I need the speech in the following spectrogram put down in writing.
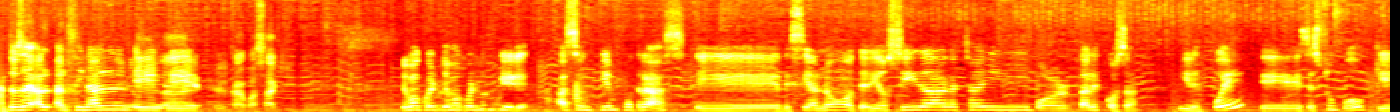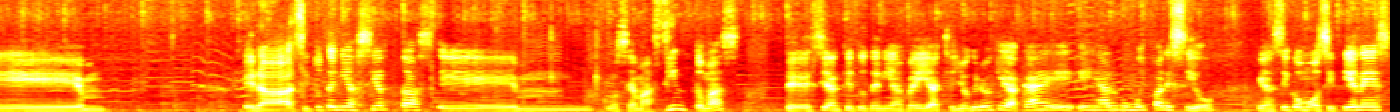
Entonces al, al final eh, el Kawasaki. Yo me acuerdo, yo me acuerdo que hace un tiempo atrás eh, decía no, te dio sida, ¿cachai? Por tales cosas. Y después eh, se supo que mm, era, si tú tenías ciertas, eh, mm, ¿cómo se llama? Síntomas, te decían que tú tenías VIH. Yo creo que acá es, es algo muy parecido, que así como si tienes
